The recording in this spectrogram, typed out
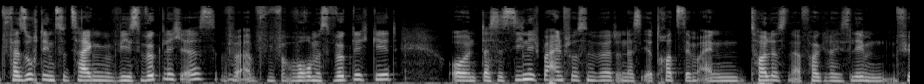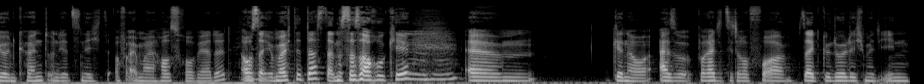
versucht ihnen zu zeigen, wie es wirklich ist, w- worum es wirklich geht und dass es sie nicht beeinflussen wird und dass ihr trotzdem ein tolles und erfolgreiches Leben führen könnt und jetzt nicht auf einmal Hausfrau werdet. Außer ihr möchtet das, dann ist das auch okay. Ähm, genau, also bereitet sie darauf vor, seid geduldig mit ihnen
